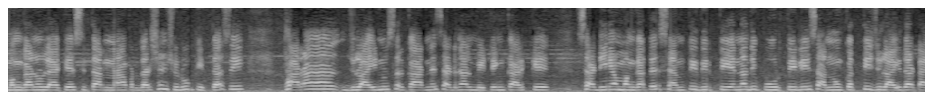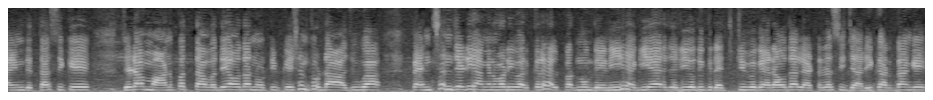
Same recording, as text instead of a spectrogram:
ਮੰਗਾਂ ਨੂੰ ਲੈ ਕੇ ਅਸੀਂ ਧਰਨਾ ਪ੍ਰਦਰਸ਼ਨ ਸ਼ੁਰੂ ਕੀਤਾ ਸੀ। 18 ਜੁਲਾਈ ਨੂੰ ਸਰਕਾਰ ਨੇ ਸਾਡੇ ਨਾਲ ਮੀਟਿੰਗ ਕਰਕੇ ਸਾਡੀਆਂ ਮੰਗਾਂ ਤੇ ਸਹਿਮਤੀ ਦਿੱਤੀ। ਇਹਨਾਂ ਦੀ ਪੂਰਤੀ ਲਈ ਸਾਨੂੰ 31 ਜੁਲਾਈ ਦਾ ਟਾਈਮ ਦਿੱਤਾ ਸੀ ਕਿ ਜਿਹੜਾ ਮਾਣ ਭੱਤਾ ਵਧਿਆ, ਉਹਦਾ ਨੋਟੀਫਿਕੇਸ਼ਨ ਤੁਹਾਡਾ ਆ ਜਾਊਗਾ। ਪੈਨਸ਼ਨ ਜਿਹੜੀ ਆਂਗਣਵਾੜੀ ਵਰਕਰ ਹੈਲਪਰ ਨੂੰ ਦੇਣੀ ਹੈਗੀ ਹੈ, ਜਿਹੜੀ ਉਹਦੀ ਗ੍ਰੈਚੁਟੀ ਵਗੈਰਾ, ਉਹਦਾ ਲੈਟਰ ਅਸੀਂ ਜਾਰੀ ਕਰ ਦਾਂਗੇ।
